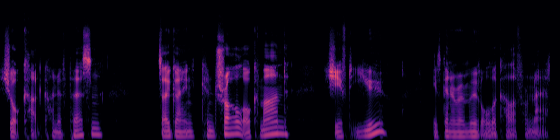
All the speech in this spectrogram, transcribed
shortcut kind of person. So going Control or Command, Shift U is going to remove all the color from that.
